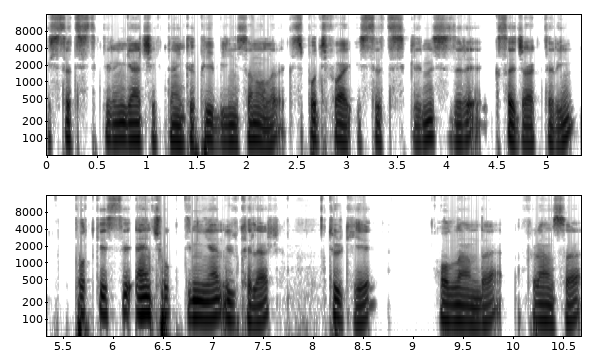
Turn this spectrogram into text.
istatistiklerin gerçekten köpeği bir insan olarak Spotify istatistiklerini sizlere kısaca aktarayım. Podcast'i en çok dinleyen ülkeler Türkiye, Hollanda, Fransa,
